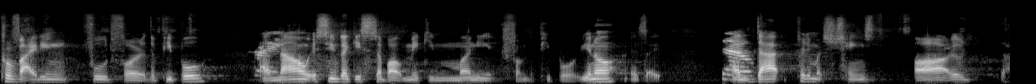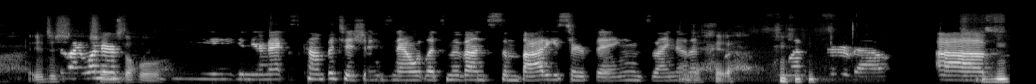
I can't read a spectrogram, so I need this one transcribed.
providing food for the people Right. and now it seems like it's about making money from the people you know it's like So, and that pretty much changed uh it, it just So I wonder changed the whole in your next competitions, now let's move on to some body surfing. I know that's yeah, what I'm sure about. Um, Mhm.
